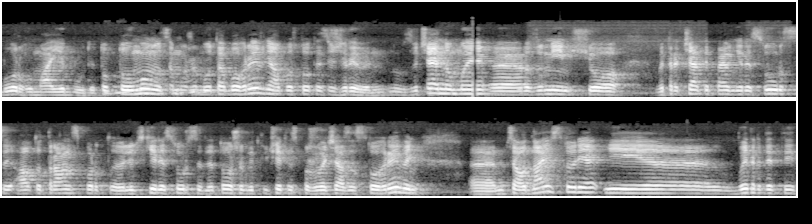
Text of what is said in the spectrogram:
боргу має бути. Тобто, умовно, це може бути або гривня, або 100 тисяч гривень. Ну, звичайно, ми е, розуміємо, що витрачати певні ресурси, автотранспорт, е, людські ресурси для того, щоб відключити споживача за 100 гривень. Е, ну, Це одна історія, і е, витратити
